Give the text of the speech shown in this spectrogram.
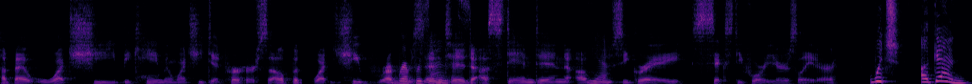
about what she became and what she did for herself, but what she represented Represents. a stand in of Yeah. Lucy Gray 64 years later. Which, again,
